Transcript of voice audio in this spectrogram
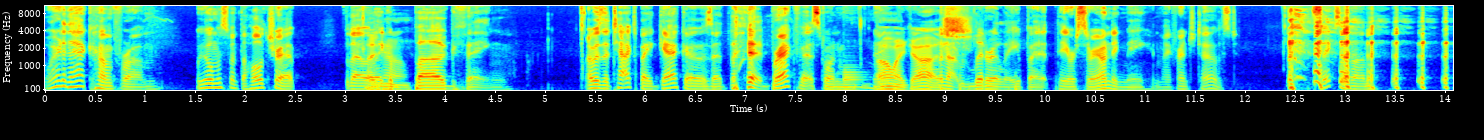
Where did that come from? We almost went the whole trip without like a bug thing. I was attacked by geckos at the at breakfast one morning. Oh my gosh! Well, not literally, but they were surrounding me in my French toast. Six of them.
